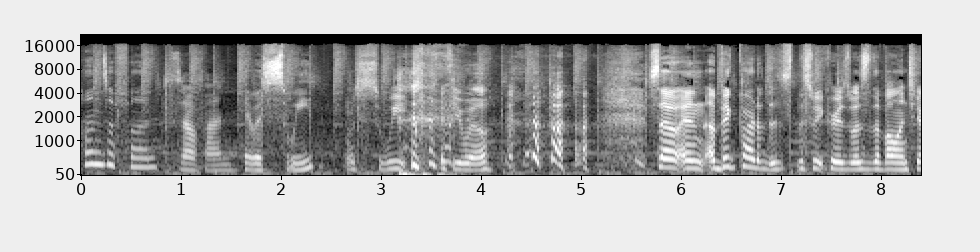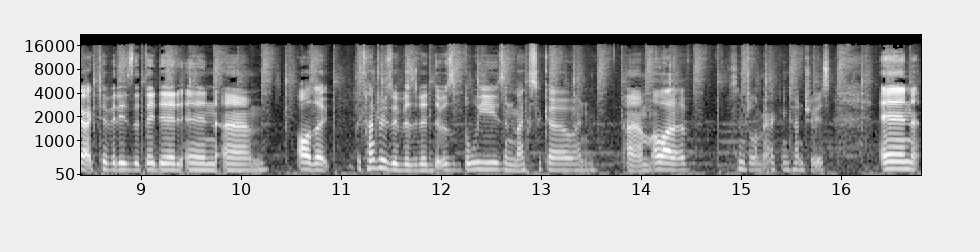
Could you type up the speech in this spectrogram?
tons of fun. So fun. It was sweet. It was sweet, if you will. so, and a big part of this the Sweet Cruise was the volunteer activities that they did in um, all the the countries we visited. It was Belize and Mexico and um, a lot of Central American countries, and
